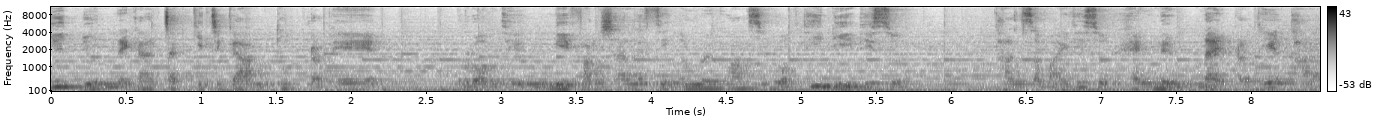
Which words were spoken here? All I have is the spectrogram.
ยืดหยุ่นในการจัดกิจกรรมทุกประเภท รวมถึงมีฟังก์ชันและสิ่งอำนวยความสะดวกที่ดีที่สุด ทันสมัยที่สุดแห่งหนึ่งในประเทศไทย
